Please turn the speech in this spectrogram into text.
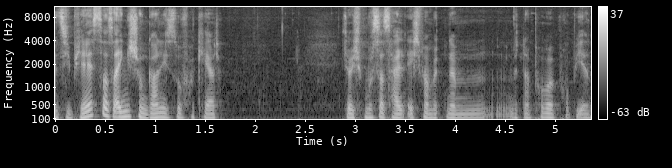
Prinzipiell ist das eigentlich schon gar nicht so verkehrt. Ich glaube, ich muss das halt echt mal mit einem mit einer Puppe probieren.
